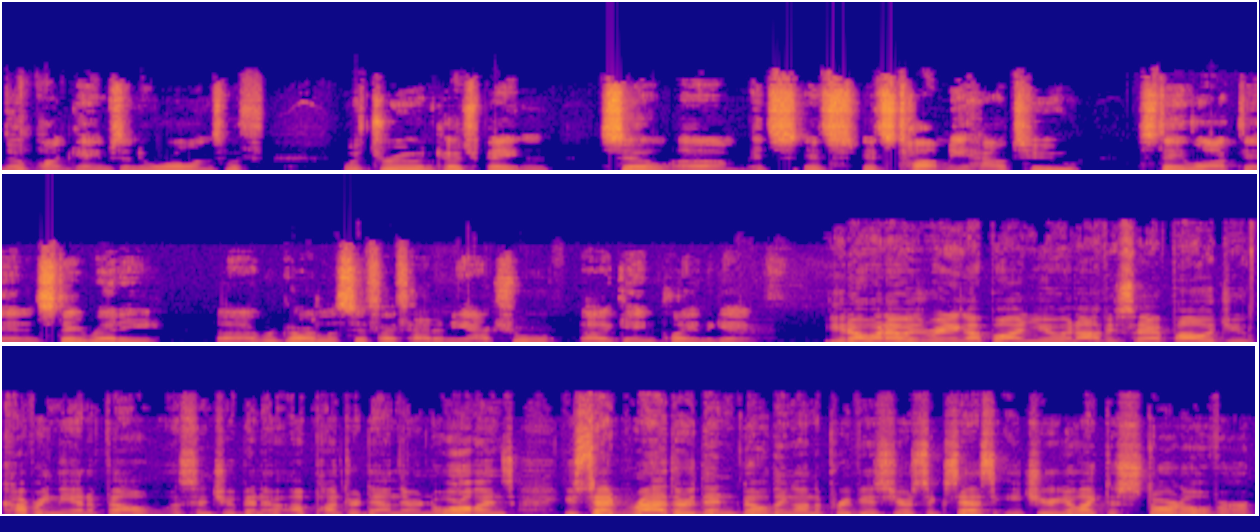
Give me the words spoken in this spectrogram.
no punt games in New Orleans with with Drew and Coach Payton. So um, it's it's it's taught me how to stay locked in and stay ready, uh, regardless if I've had any actual uh, gameplay in the game. You know, when I was reading up on you, and obviously I followed you covering the NFL since you've been a, a, punter down there in New Orleans, you said rather than building on the previous year's success, each year you like to start over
